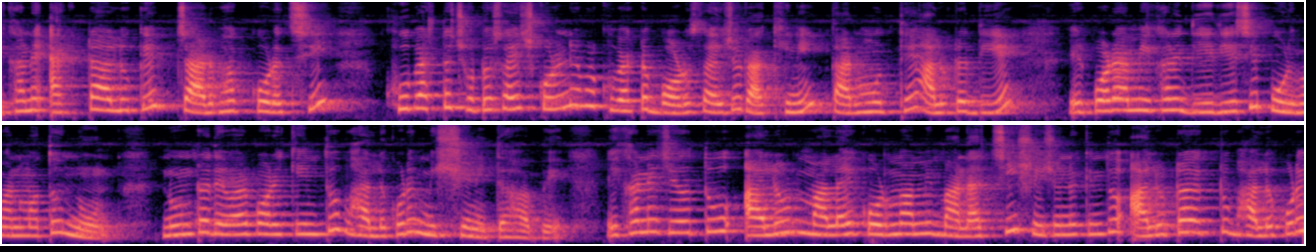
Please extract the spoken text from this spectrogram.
এখানে একটা আলুকে চার ভাগ করেছি। খুব একটা ছোট সাইজ করিনি, আবার খুব একটা বড় সাইজও রাখিনি। তার মধ্যে আলুটা দিয়ে এরপরে আমি এখানে দিয়ে দিয়েছি পরিমাণ মতো নুন। নুনটা দেওয়ার পরে কিন্তু ভালো করে মিশিয়ে নিতে হবে। এখানে যেহেতু আলুর মালাই কোরমা আমি বানাচ্ছি, সেই জন্য কিন্তু আলুটা একটু ভালো করে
